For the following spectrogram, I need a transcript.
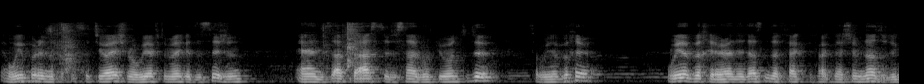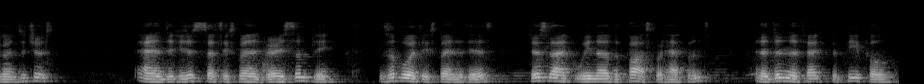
and we put in a situation where we have to make a decision, and it's up to us to decide what we want to do, so we have Bechira. We have Bechira, and it doesn't affect the fact that Hashem knows what we're going to choose. And if you just have to explain it very simply, the simple way to explain it is, just like we know the past, what happened, and it didn't affect the people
